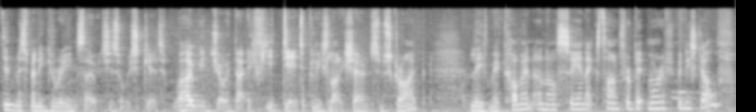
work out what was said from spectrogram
Didn't miss many greens though, which is always good. Well, I hope you enjoyed that. If you did, please like, share, and subscribe. Leave me a comment, and I'll see you next time for a bit more Everybody's Golf.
